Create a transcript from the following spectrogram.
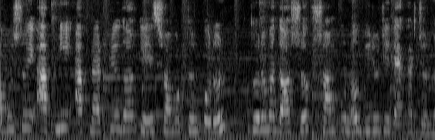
অবশ্যই আপনি আপনার প্রিয় দলকে সমর্থন করুন। ধন্যবাদ দর্শক, সম্পূর্ণ ভিডিওটি দেখার জন্য।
